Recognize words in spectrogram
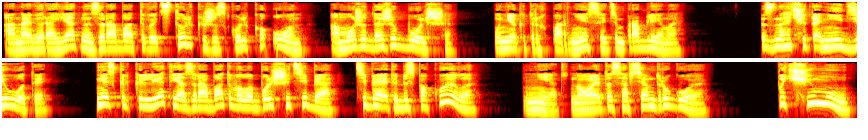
Она, вероятно, зарабатывает столько же, сколько он, а может даже больше. У некоторых парней с этим проблемы. Значит, они идиоты. Несколько лет я зарабатывала больше тебя. Тебя это беспокоило? Нет, но это совсем другое. Почему?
